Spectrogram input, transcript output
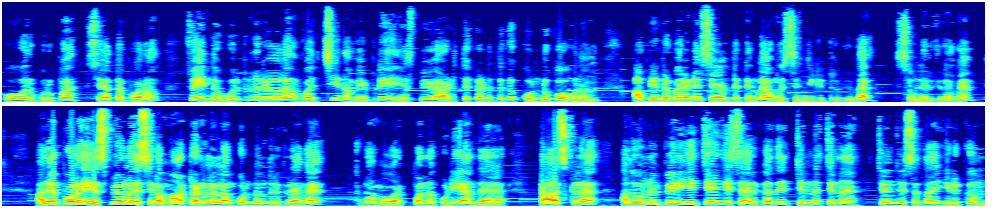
ஒவ்வொரு குரூப்பாக சேர்த்த போகிறோம் ஸோ இந்த உறுப்பினர்களெல்லாம் வச்சு நம்ம எப்படி எஸ்பிஓ அடுத்த கட்டத்துக்கு கொண்டு போகணும் அப்படின்ற மாதிரியான செயல் திட்டங்களை அவங்க செஞ்சுக்கிட்டு இருக்கிறதா சொல்லியிருக்கிறாங்க. அதே போல் எஸ்பிஓவில் சில மாற்றங்கள் எல்லாம் கொண்டு வந்திருக்கிறாங்க. நாம் ஒர்க் பண்ணக்கூடிய அந்த டாஸ்கில் அது ஒன்றும் பெரிய சேஞ்சஸாக இருக்காது. சின்ன சின்ன சேஞ்சஸாக தான் இருக்கும்.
